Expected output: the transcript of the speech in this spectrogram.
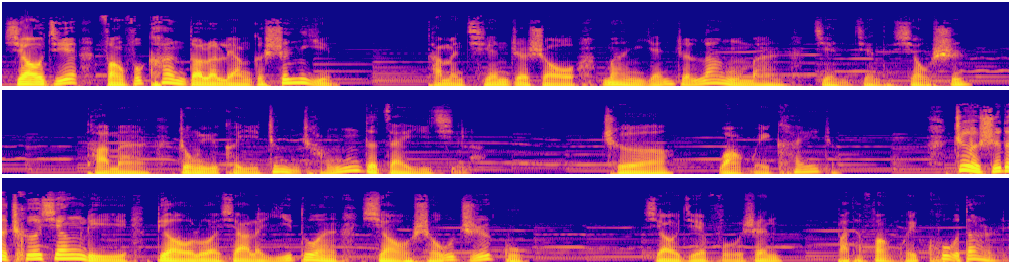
小杰仿佛看到了两个身影，他们牵着手，蔓延着浪漫，渐渐的消失。他们终于可以正常的在一起了。车往回开着，这时的车厢里掉落下了一段小手指骨。小杰俯身，把它放回裤袋里。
